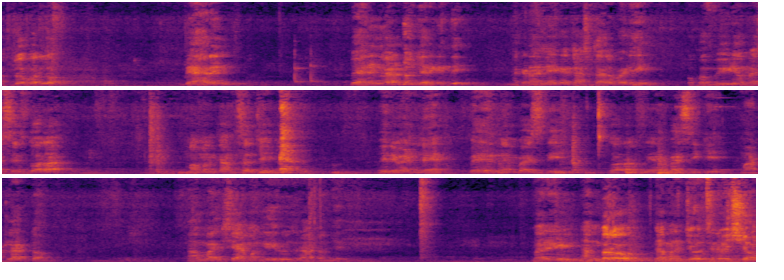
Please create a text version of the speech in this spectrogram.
అక్టోబర్లో బెహరిన్ బెహరిన్ వెళ్ళడం జరిగింది. అక్కడ అనేక కష్టాలు పడి ఒక వీడియో మెసేజ్ ద్వారా మమ్మల్ని కన్సల్ట్ చేయటం వెరీ వెంటనే పేరెంట్ ఎంబాసీ ద్వారా ఎంబాసీకి మాట్లాడటం. ఆ అమ్మాయి క్షేమంగా ఈరోజు రావడం జరిగింది. మరి అందరూ గమనించవలసిన విషయం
